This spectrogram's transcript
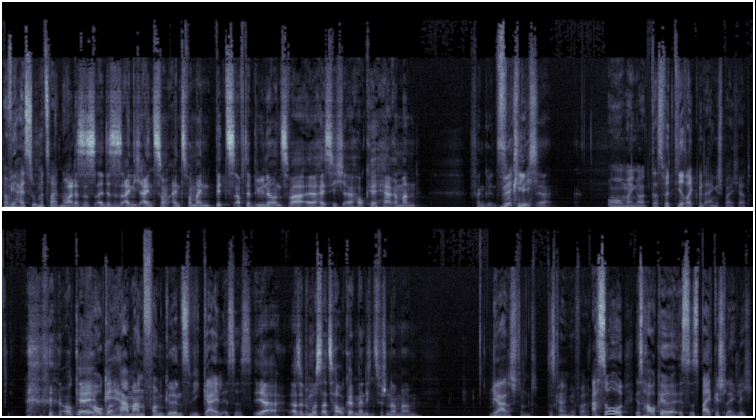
Und wie heißt du mit Zweitnamen? Boah, das ist, äh, das ist eigentlich eins, von- eins von meinen Bits auf der Bühne und zwar äh, heiße ich äh, Hauke Hermann van Günz. Wirklich? Ja. Oh mein Gott, das wird direkt mit eingespeichert. Okay. Hauke. Hermann von Göns, wie geil ist es? Ja, also du musst als Hauke einen männlichen Zwischennamen haben. Ja, das stimmt. Das kann ich mir vorstellen. Ach so, ist Hauke, ist es beidgeschlechtlich?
